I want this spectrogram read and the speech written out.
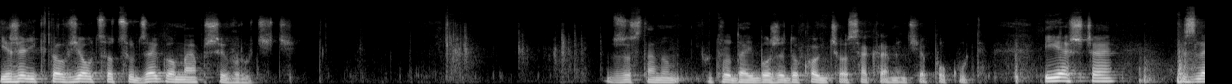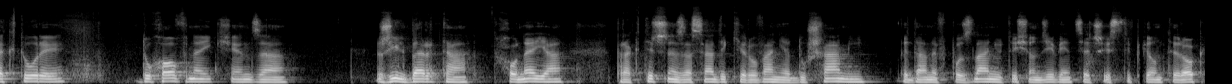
jeżeli kto wziął co cudzego, ma przywrócić. Zostaną, jutro daj Boże dokończę o sakramencie pokuty. I jeszcze z lektury duchownej księdza Gilberta Honeja Praktyczne zasady kierowania duszami, wydane w Poznaniu 1935 rok,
